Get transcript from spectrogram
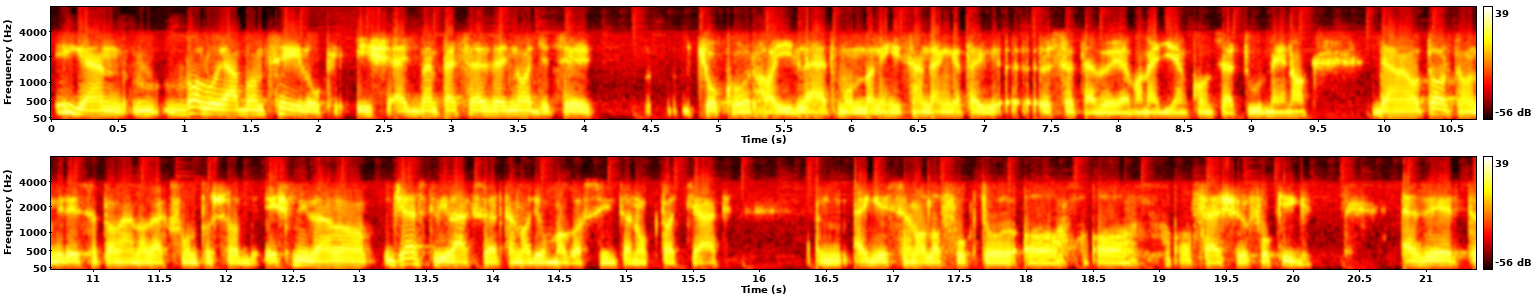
Igen, valójában célok is egyben, persze ez egy nagy cél csokor, ha így lehet mondani, hiszen rengeteg összetevője van egy ilyen koncertturnénak, de a tartalmi része talán a legfontosabb, és mivel a jazz világszerte nagyon magas szinten oktatják, egészen alafoktól a, a, a felső fokig, ezért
